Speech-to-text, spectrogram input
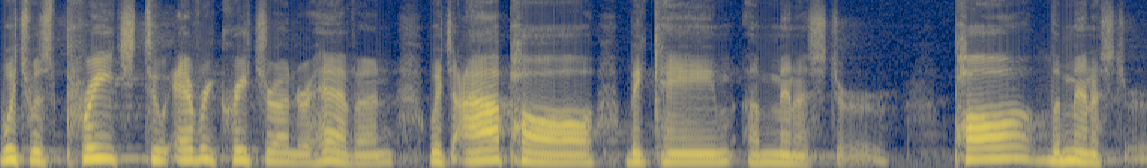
which was preached to every creature under heaven, which I, Paul, became a minister. Paul, the minister.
